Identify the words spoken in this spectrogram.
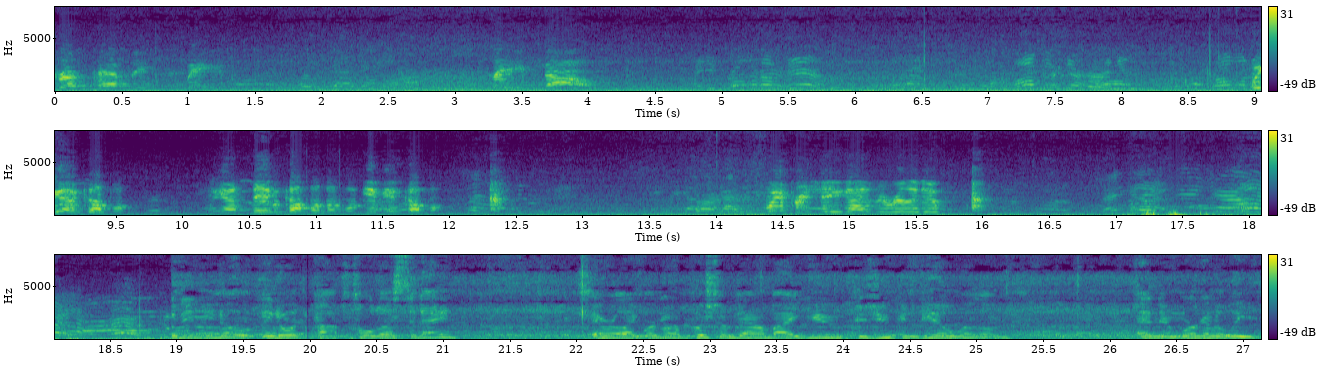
trespassing. Leave. Leave now. We got a couple. We got to save a couple, but we'll give you a couple. We appreciate you guys. We really do. Do you know you know what the cops told us today? They were like, we're gonna push them down by you because you can deal with them, and then we're gonna leave.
